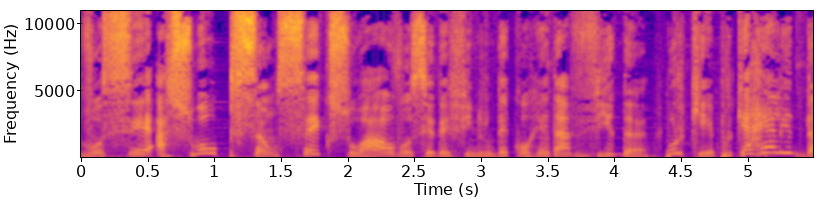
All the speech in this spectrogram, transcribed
Você, a sua opção sexual, você define no decorrer da vida. Por quê? Porque a realidade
